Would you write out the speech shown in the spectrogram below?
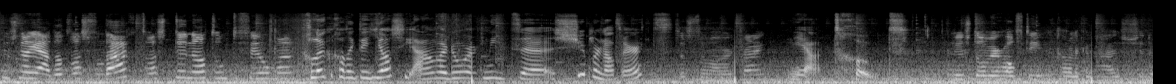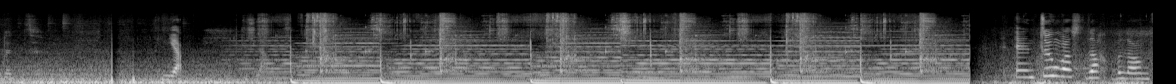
Dus nou ja, dat was vandaag. Het was te nat om te filmen. Gelukkig had ik dit jasje aan, waardoor ik niet eh, super nat werd. Dat is dan wel weer fijn. Ja, het goot. En nu is het alweer half tien. Dan gaan we lekker naar huis in de bed. En toen was de dag beland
